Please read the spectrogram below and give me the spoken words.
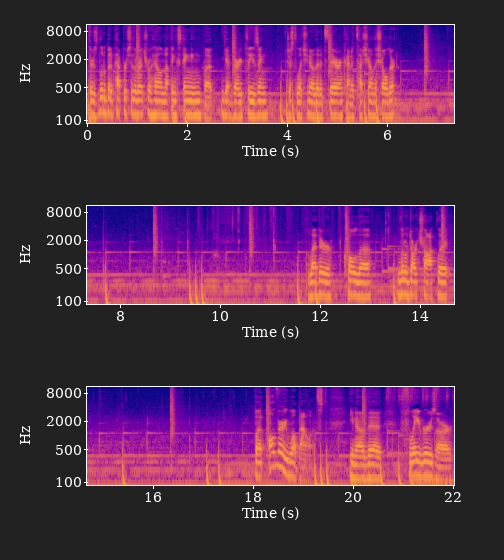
There's a little bit of pepper to the retrohale, nothing stinging, but yet very pleasing. Just to let you know that it's there and kind of touch you on the shoulder. Leather, cola, little dark chocolate, but all very well balanced. You know, the flavors are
